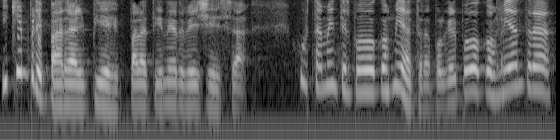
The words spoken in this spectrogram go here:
¿Y quién prepara el pie para tener belleza? Justamente el podocosmiatra, porque el podocosmiatra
